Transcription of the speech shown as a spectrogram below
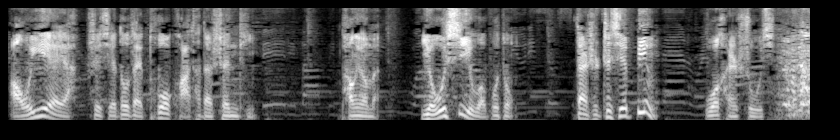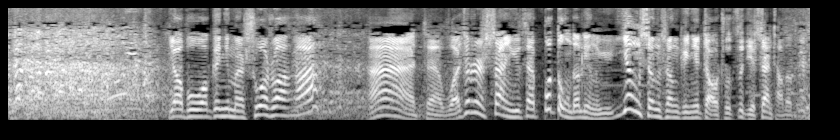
熬夜呀，这些都在拖垮他的身体。朋友们，游戏我不懂，但是这些病我很熟悉。要不我跟你们说说啊？哎，对我就是善于在不懂的领域硬生生给你找出自己擅长的东西。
